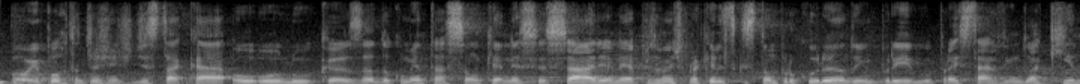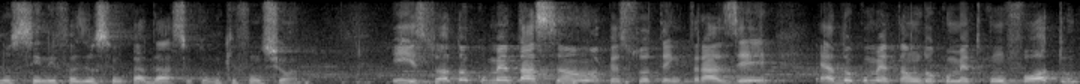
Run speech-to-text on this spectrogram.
Bom, é importante a gente destacar, o, o Lucas, a documentação que é necessária, né? principalmente para aqueles que estão procurando emprego, para estar vindo aqui no Cine fazer o seu cadastro. Como que funciona? Isso, a documentação a pessoa tem que trazer é documentar um documento com foto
